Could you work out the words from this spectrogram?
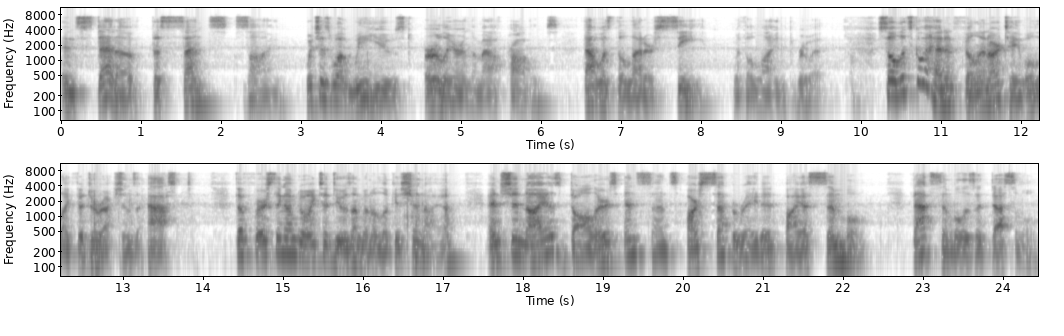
instead of the cents sign, which is what we used earlier in the math problems. That was the letter C with a line through it. So let's go ahead and fill in our table like the directions asked. The first thing I'm going to do is I'm going to look at Shania, and Shania's dollars and cents are separated by a symbol. That symbol is a decimal.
